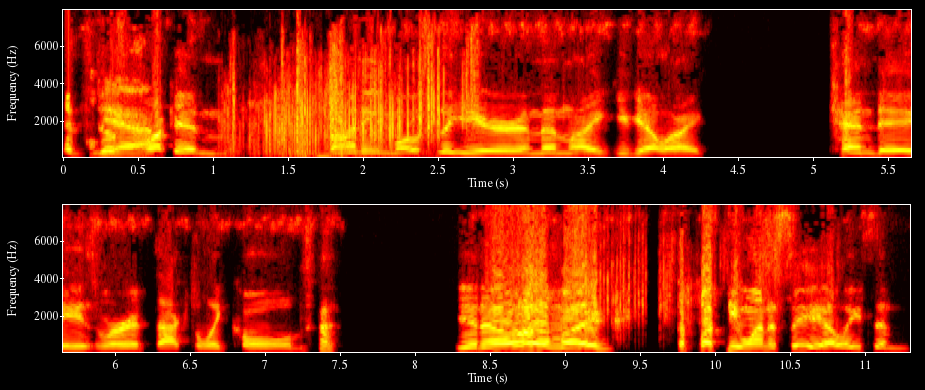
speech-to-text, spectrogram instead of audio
It's just Yeah. fucking sunny most of the year, and then like you get like ten days where it's actually cold. you know, I'm like, the fuck do you want to see? At least in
